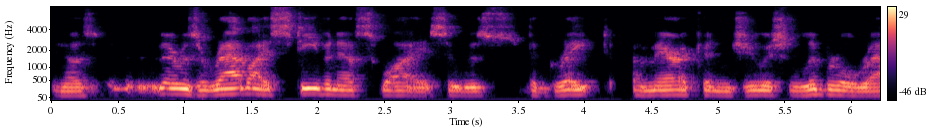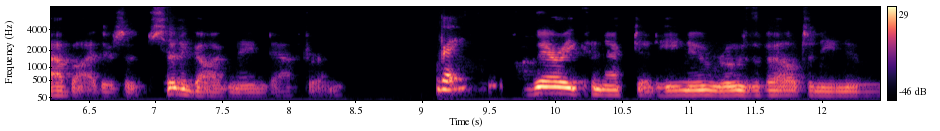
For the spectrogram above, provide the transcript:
You know, there was a Rabbi Stephen S. Wise who was the great American Jewish liberal rabbi. There's a synagogue named after him. Right. Very connected. He knew Roosevelt and he knew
